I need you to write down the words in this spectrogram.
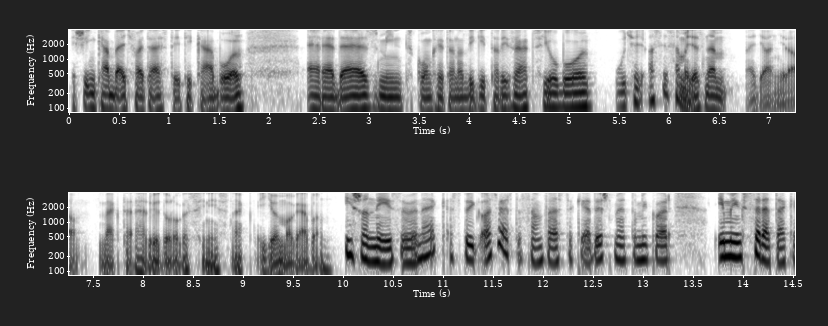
és inkább egyfajta esztétikából ered ez, mint konkrétan a digitalizációból. Úgyhogy azt hiszem, hogy ez nem egy annyira megterhelő dolog a színésznek, így önmagában. És a nézőnek, ezt pedig azért teszem fel ezt a kérdést, mert amikor én mondjuk szeretek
